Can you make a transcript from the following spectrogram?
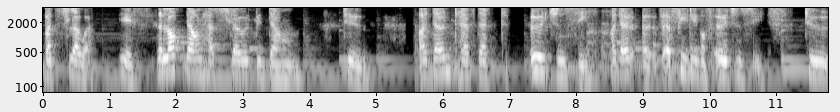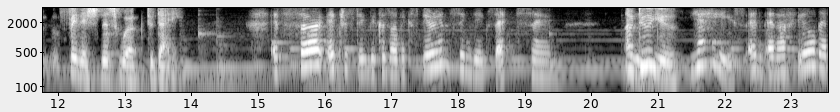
but slower. Yes, the lockdown has slowed me down too. I don't have that urgency. I don't uh, a feeling of urgency to finish this work today. It's so interesting because I'm experiencing the exact same. Oh, do you? Yes, and and I feel that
